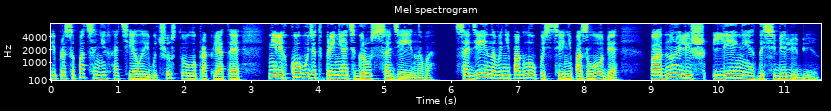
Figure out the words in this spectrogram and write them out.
И просыпаться не хотела, ибо чувствовала проклятая, нелегко будет принять груз содеянного. Содеянного не по глупости, не по злобе, по одной лишь лени да себелюбию.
